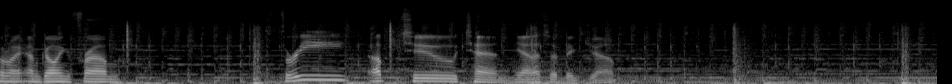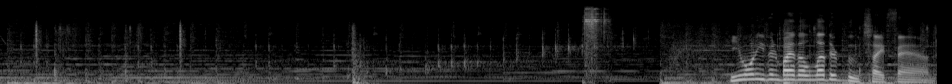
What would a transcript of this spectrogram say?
So I, I'm going from 3 up to 10. Yeah, that's a big jump. He won't even buy the leather boots I found.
